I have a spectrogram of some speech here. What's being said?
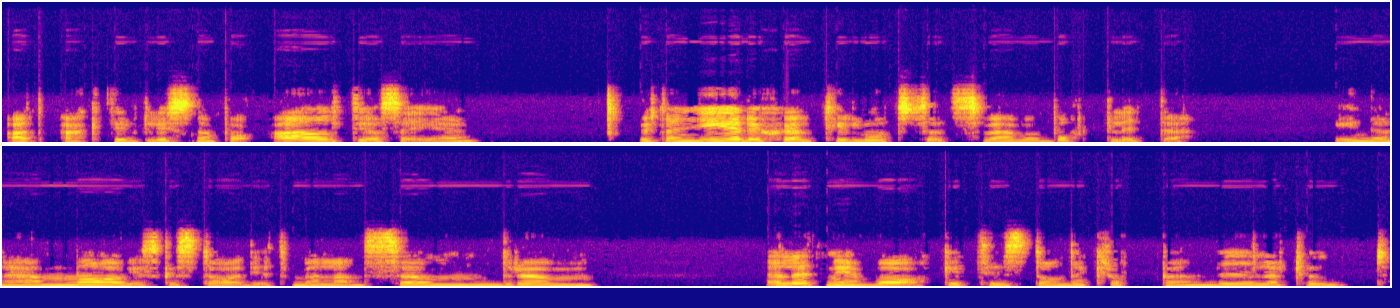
att aktivt lyssna på allt jag säger, utan ge dig själv tillåtelse att sväva bort lite in i det här magiska stadiet mellan sömn, dröm eller ett mer vaket tillstånd där kroppen vilar tungt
